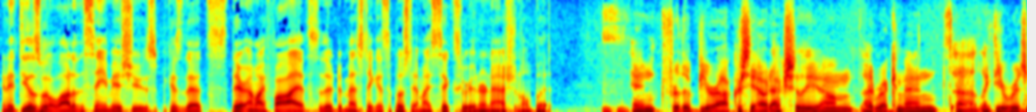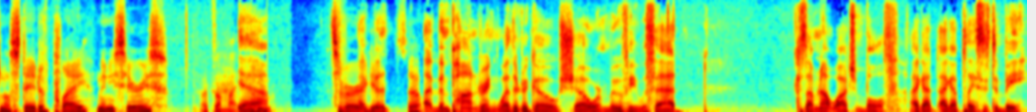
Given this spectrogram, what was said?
and it deals with a lot of the same issues because that's they're MI5, so they're domestic as opposed to MI6 who are international. But And for the bureaucracy, I would actually um, I'd recommend uh, like the original State of Play miniseries. that's on my Yeah. It's very I've good. been, so I've been pondering whether to go show or movie with that because I'm not watching both. I got I got places to be.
